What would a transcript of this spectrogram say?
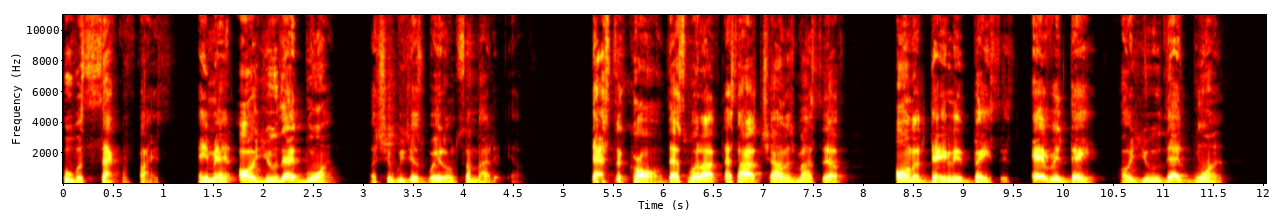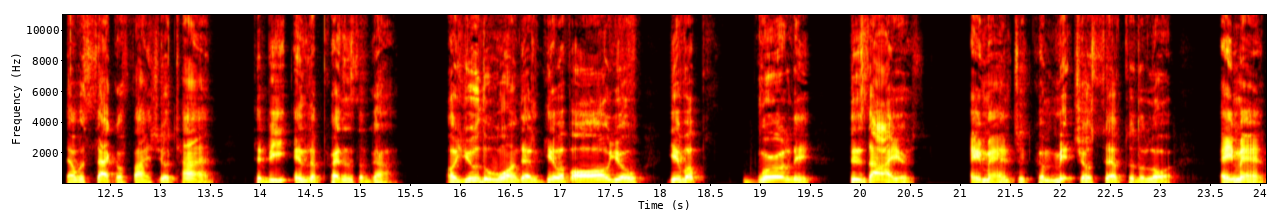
who will sacrifice. Amen. Are you that one, or should we just wait on somebody else? That's the call. That's what I. That's how I challenge myself on a daily basis. Every day, are you that one that will sacrifice your time to be in the presence of God? Are you the one that give up all your give up worldly desires? Amen. To commit yourself to the Lord. Amen.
